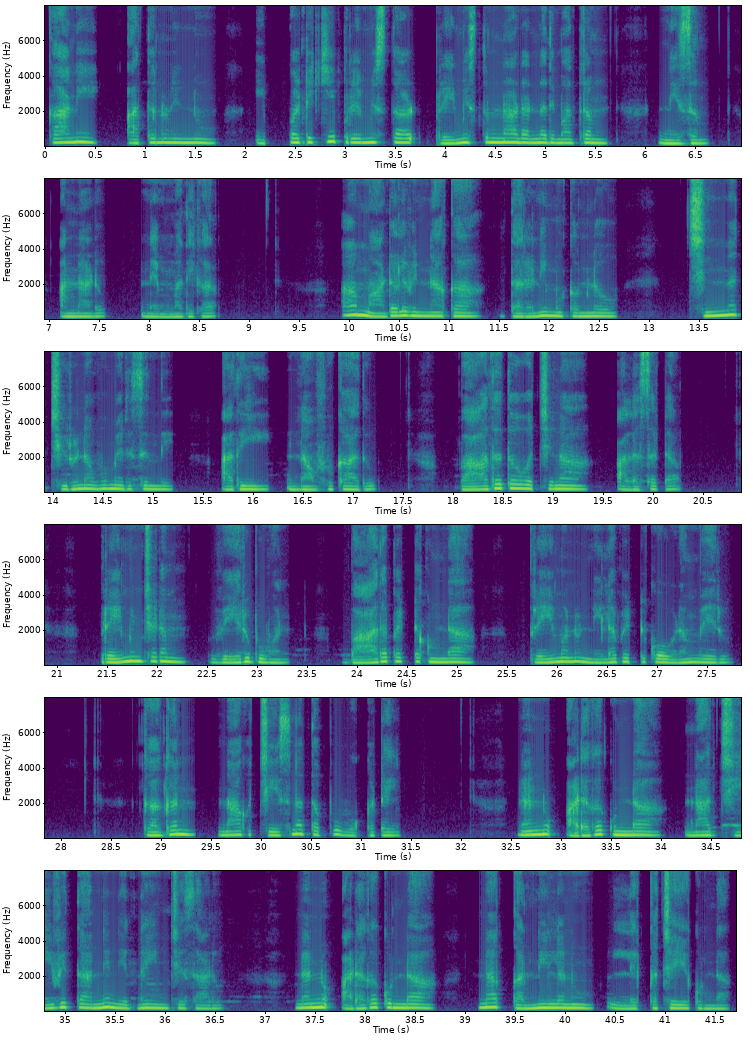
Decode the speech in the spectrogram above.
కానీ అతను నిన్ను ఇప్పటికీ ప్రేమిస్తా ప్రేమిస్తున్నాడన్నది మాత్రం నిజం అన్నాడు నెమ్మదిగా. ఆ మాటలు విన్నాక ధరణి ముఖంలో చిన్న చిరునవ్వు మెరిసింది. అది నవ్వు కాదు. బాధతో వచ్చిన అలసట. ప్రేమించడం వేరు భువన్. బాధ పెట్టకుండా ప్రేమను నిలబెట్టుకోవడం వేరు. గగన్ నాకు చేసిన తప్పు ఒక్కటే. నన్ను అడగకుండా నా జీవితాన్ని నిర్ణయించేశాడు. నన్ను అడగకుండా నా కన్నీళ్ళను లెక్క చేయకుండా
